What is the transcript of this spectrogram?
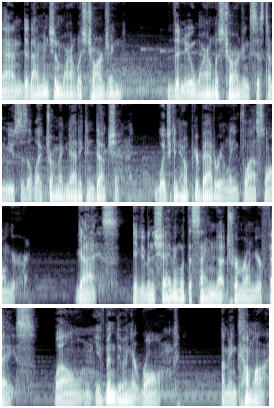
And did I mention wireless charging? The new wireless charging system uses electromagnetic induction, which can help your battery length last longer. Guys, if you've been shaving with the same nut trimmer on your face, well, you've been doing it wrong. I mean, come on.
